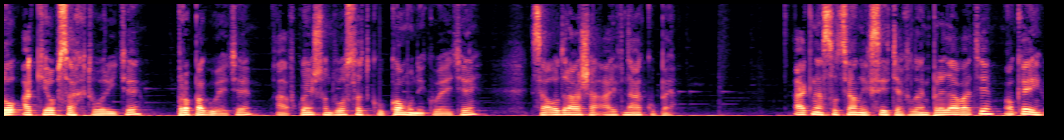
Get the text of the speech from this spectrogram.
To, aký obsah tvoríte, propagujete a v konečnom dôsledku komunikujete, sa odráža aj v nákupe. Ak na sociálnych sieťach len predávate, OK,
